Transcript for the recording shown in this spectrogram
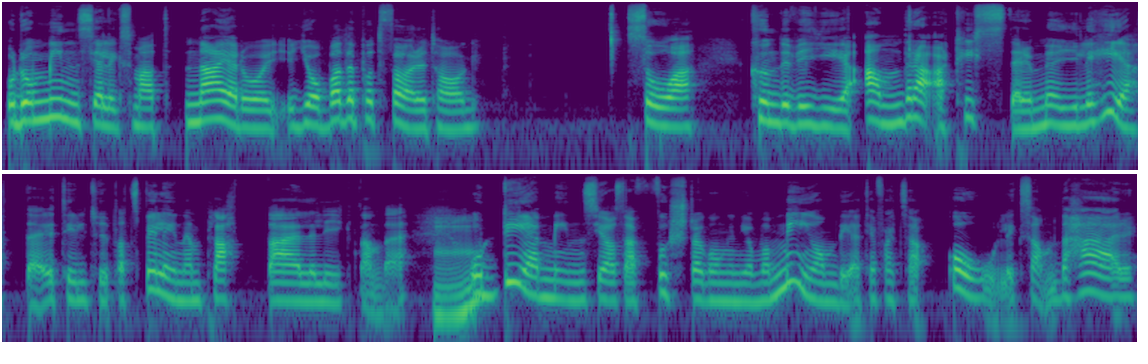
och då minns jag liksom att när jag då jobbade på ett företag så kunde vi ge andra artister möjligheter till typ att spela in en platta eller liknande. Mm. Och det minns jag så här, första gången jag var med om det. Att jag faktiskt sa, oh, liksom, det här.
